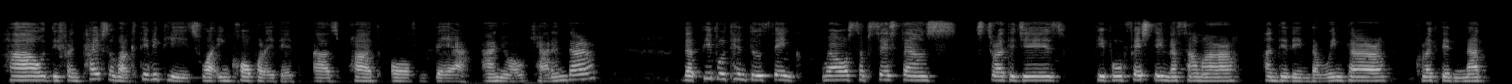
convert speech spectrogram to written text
how different types of activities were incorporated as part of their annual calendar. That people tend to think, well, subsistence strategies, people fished in the summer, hunted in the winter, collected nut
